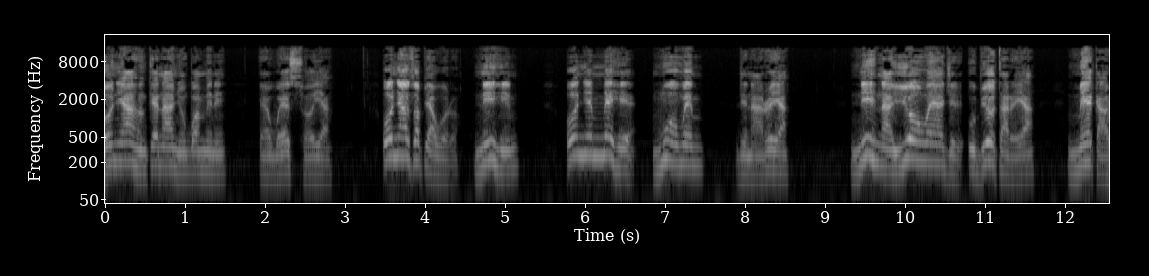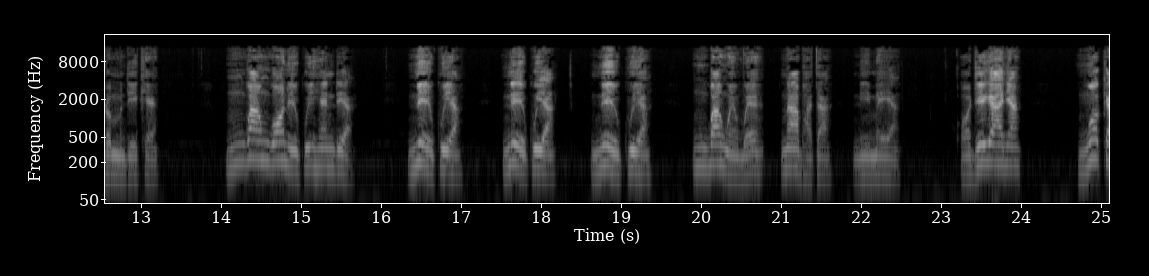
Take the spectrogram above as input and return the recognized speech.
Onye ahụ nke na-anya ụgbọ mmiri ewee so ya. Onye azọpịaworo n'ihi m onye mmehie mụ onwe m dị n'arụ ya. N'ihi na ya onwe ya jiri ubi ụtarị ya mee ka arụ m dị ike. Ngwa ngwa ọ na-ekwu ihe ndị a na-ekwu ya na-ekwu ya na-ekwu ya mgbanwe wee na-abata n'ime ya. Ọ dịghị anya nwoke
